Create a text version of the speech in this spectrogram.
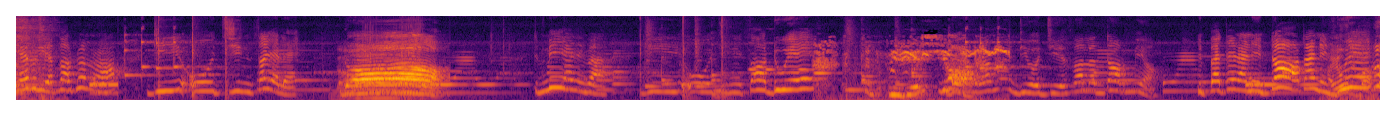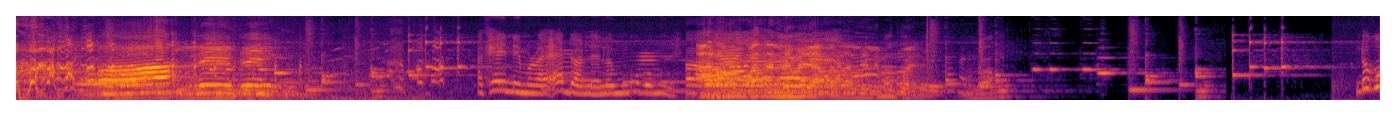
Gdev le ta ta na. Di o jin ta yale. Do. Tmi yale ba. Di o jin ta duwe. 你别笑。Dio Gesù la dormio. Ti pate la ne do, dai ne due. Ah, đi đi. Ok, ne mora e do le le mu ko bo mu le. Ah, wa tan le wa ya, wa tan le le mu ko. Đâu có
